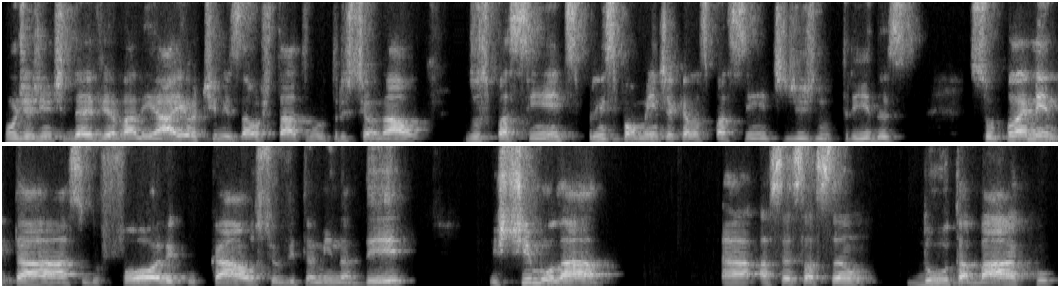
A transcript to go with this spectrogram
onde a gente deve avaliar e otimizar o status nutricional dos pacientes, principalmente aquelas pacientes desnutridas, suplementar ácido fólico, cálcio, vitamina D, estimular a, a cessação do tabaco,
